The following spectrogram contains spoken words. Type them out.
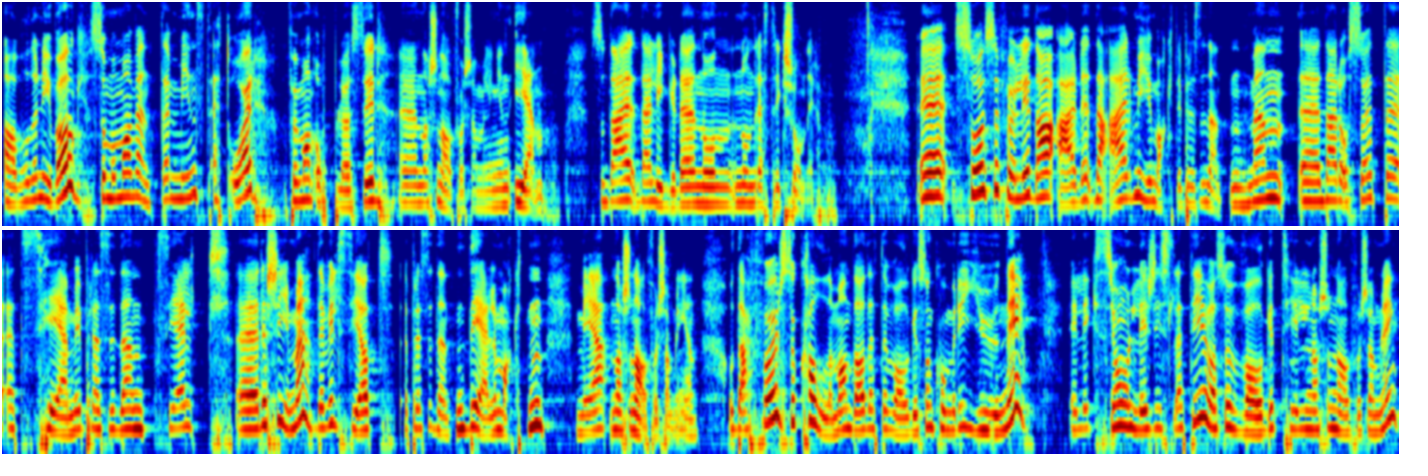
avholder nyvalg, så må man vente minst ett år før man oppløser nasjonalforsamlingen igjen. Så der, der ligger det noen, noen restriksjoner. Eh, så selvfølgelig da er det, det er mye makt i presidenten. Men eh, det er også et, et semipresidensielt eh, regime. Dvs. Si at presidenten deler makten med nasjonalforsamlingen. Og Derfor så kaller man da dette valget som kommer i juni, election legislative, altså valget til nasjonalforsamling,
